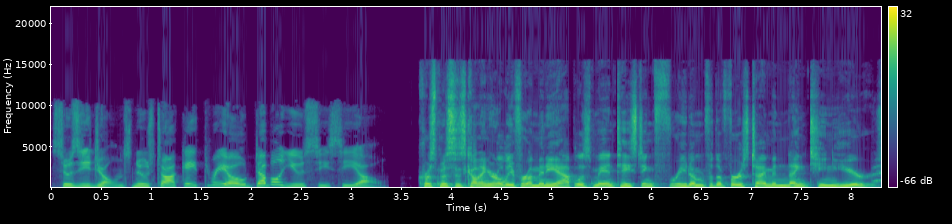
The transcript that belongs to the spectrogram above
Susie Jones, News Talk 830 WCCO. Christmas is coming early for a Minneapolis man tasting freedom for the first time in 19 years.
